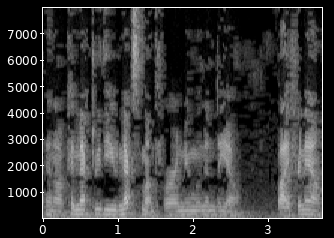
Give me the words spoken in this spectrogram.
and I'll connect with you next month for our new moon in Leo. Bye for now.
